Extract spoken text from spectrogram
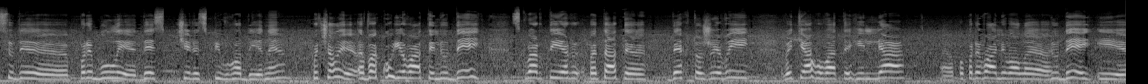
Сюди прибули десь через півгодини. Почали евакуювати людей з квартир, питати, де хто живий, витягувати гілля. Е, Попривалювали людей і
